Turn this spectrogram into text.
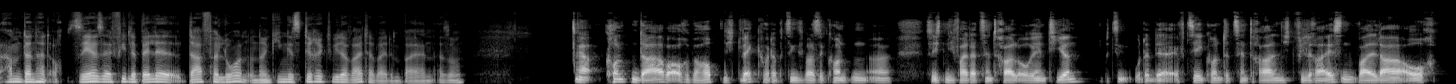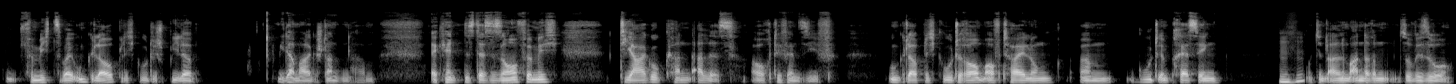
haben dann halt auch sehr, sehr viele Bälle da verloren und dann ging es direkt wieder weiter bei den Bayern. Also Ja, konnten da aber auch überhaupt nicht weg oder beziehungsweise konnten äh, sich nicht weiter zentral orientieren. Oder der FC konnte zentral nicht viel reißen, weil da auch für mich zwei unglaublich gute Spieler wieder mal gestanden haben. Erkenntnis der Saison für mich, Thiago kann alles, auch defensiv. Unglaublich gute Raumaufteilung, ähm, gut im Pressing mhm. und in allem anderen sowieso.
